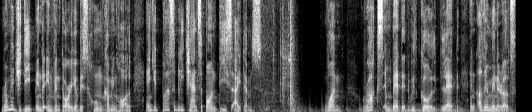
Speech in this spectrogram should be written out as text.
Rummage deep in the inventory of this homecoming haul, and you'd possibly chance upon these items 1. Rocks embedded with gold, lead, and other minerals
